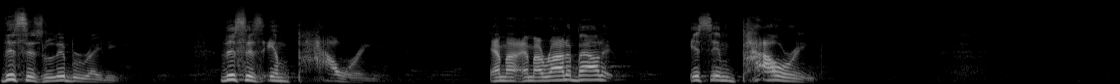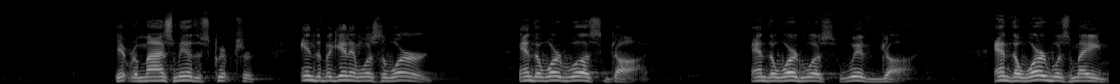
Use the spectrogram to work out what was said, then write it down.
This is liberating. This is empowering. Am I, am I right about it? It's empowering. It reminds me of the scripture. In the beginning was the Word, and the Word was God, and the Word was with God, and the Word was made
